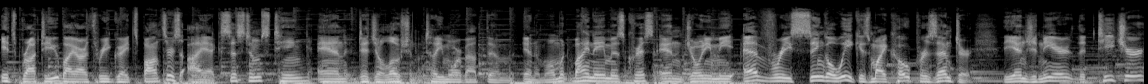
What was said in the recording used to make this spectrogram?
It's brought to you by our three great sponsors, IX Systems, Ting, and DigitalOcean. I'll tell you more about them in a moment. My name is Chris, and joining me every single week is my co presenter, the engineer, the teacher,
